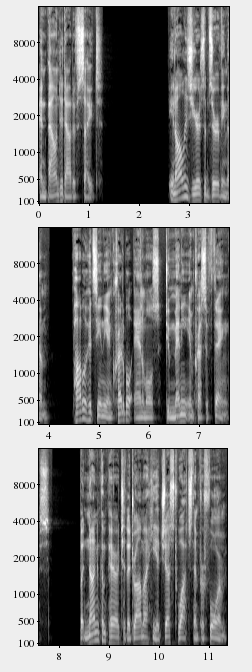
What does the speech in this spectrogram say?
and bounded out of sight. In all his years observing them, Pablo had seen the incredible animals do many impressive things, but none compared to the drama he had just watched them perform.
